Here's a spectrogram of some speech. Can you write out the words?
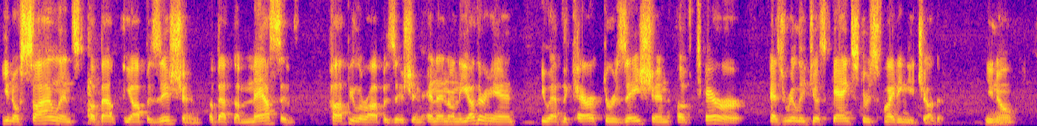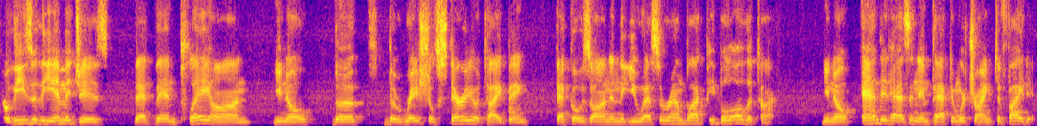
you know, silence about the opposition, about the massive popular opposition, and then on the other hand, you have the characterization of terror as really just gangsters fighting each other. You mm-hmm. know, so these are the images that then play on, you know, the the racial stereotyping that goes on in the US around black people all the time. You know, and it has an impact and we're trying to fight it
